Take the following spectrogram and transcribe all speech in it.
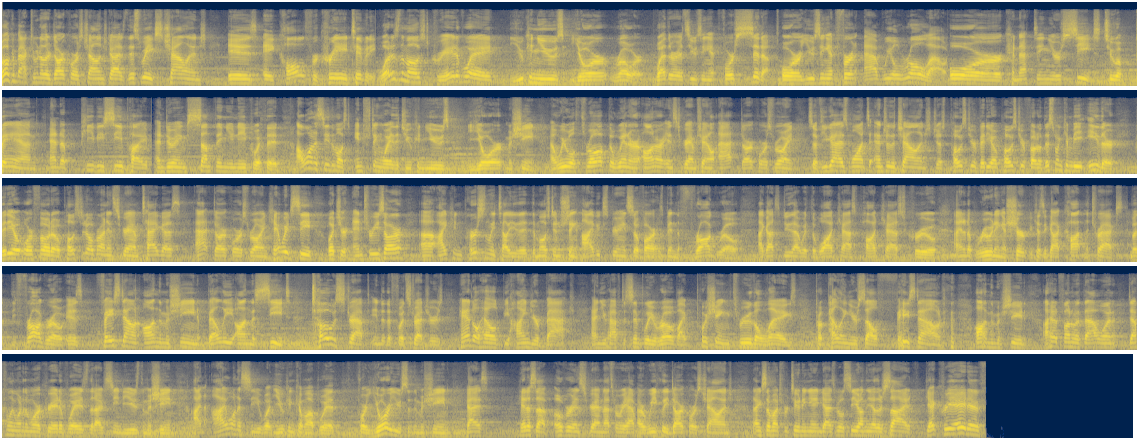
Welcome back to another Dark Horse Challenge, guys. This week's challenge is a call for creativity. What is the most creative way you can use your rower? Whether it's using it for sit-up, or using it for an ab wheel rollout, or connecting your seat to a band and a PVC pipe and doing something unique with it. I wanna see the most interesting way that you can use your machine. And we will throw up the winner on our Instagram channel at Dark Horse Rowing. So if you guys want to enter the challenge, just post your video, post your photo. This one can be either video or photo, post it over on Instagram, tag us at Dark Horse Rowing. Can't wait to see what your entries are. Uh, I can personally tell you that the most interesting I've experienced so far has been the frog row. I got to do that with the WODcast podcast crew. I ended up ruining a shirt because it got caught in the tracks. But the frog row is face down on the machine, belly on the seat, toes strapped into the foot stretchers, handle held behind your back and you have to simply row by pushing through the legs, propelling yourself face down on the machine. I had fun with that one. Definitely one of the more creative ways that I've seen to use the machine. And I wanna see what you can come up with for your use of the machine. Guys, hit us up over Instagram. That's where we have our weekly Dark Horse Challenge. Thanks so much for tuning in, guys. We'll see you on the other side. Get creative.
